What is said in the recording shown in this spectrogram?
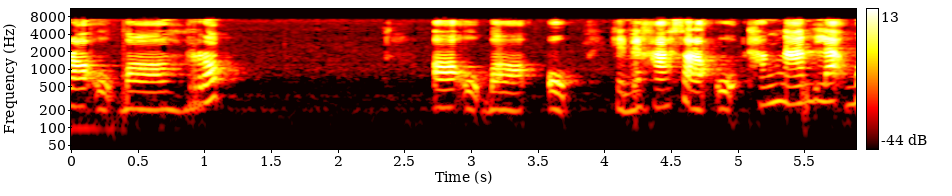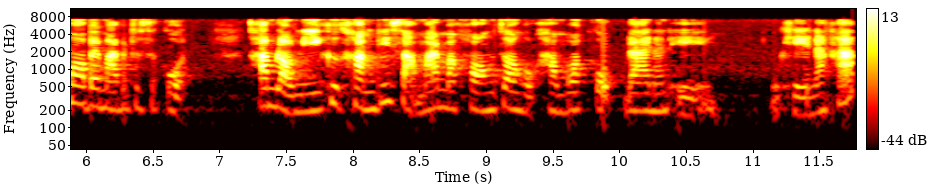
รอโอบอรบอโอบออบ เห็นไหมคะสระโอทั้งนั้นและบอใบไม้เป็นตัวสะกดคำเหล่านี้คือคำที่สามารถมาคล้องจองกับคำว่ากบได้นั่นเอง โอเคนะคะ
